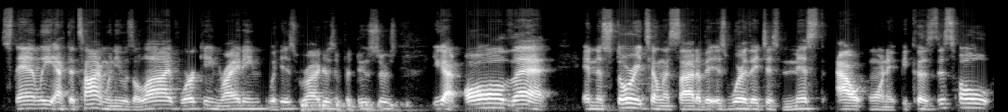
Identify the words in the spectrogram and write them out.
Stan Lee at the time when he was alive, working, writing with his writers and producers. You got all that, and the storytelling side of it is where they just missed out on it because this whole,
